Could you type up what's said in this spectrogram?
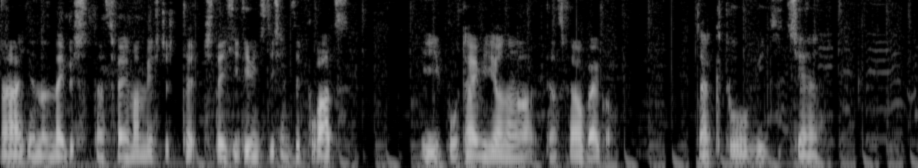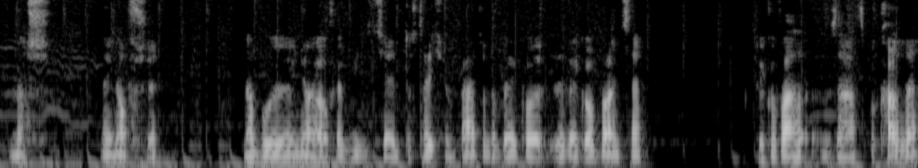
Na razie na najwyższe transfery mamy jeszcze czte- 49 tysięcy płac i 1,5 miliona transferowego. Tak, tu widzicie nasz najnowszy nabór juniorów. Jak widzicie, dostaliśmy bardzo dobrego lewego obrońcę, którego wam zaraz pokażę.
